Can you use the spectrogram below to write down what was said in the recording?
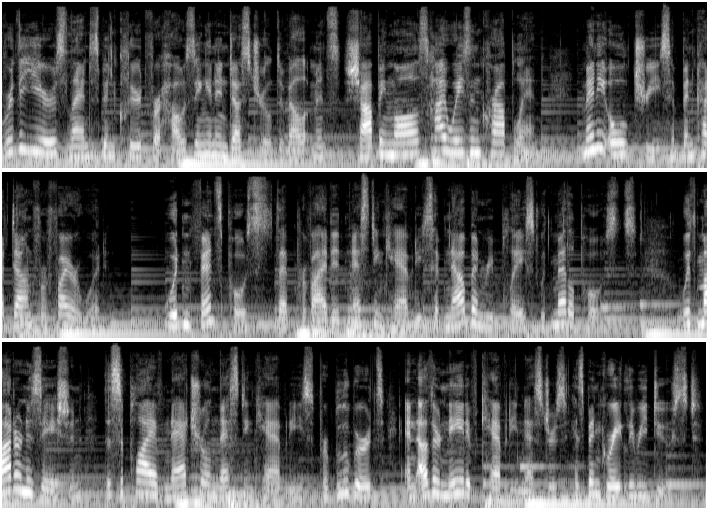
Over the years, land has been cleared for housing and industrial developments, shopping malls, highways, and cropland. Many old trees have been cut down for firewood. Wooden fence posts that provided nesting cavities have now been replaced with metal posts. With modernization, the supply of natural nesting cavities for bluebirds and other native cavity nesters has been greatly reduced.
